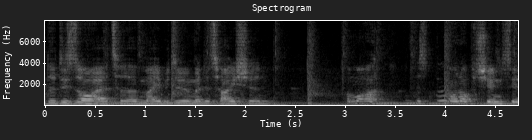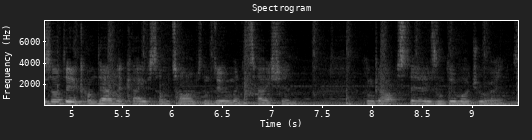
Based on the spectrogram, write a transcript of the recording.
the desire to maybe do a meditation, I might, on opportunities, I do come down the cave sometimes and do a meditation and go upstairs and do my drawings.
